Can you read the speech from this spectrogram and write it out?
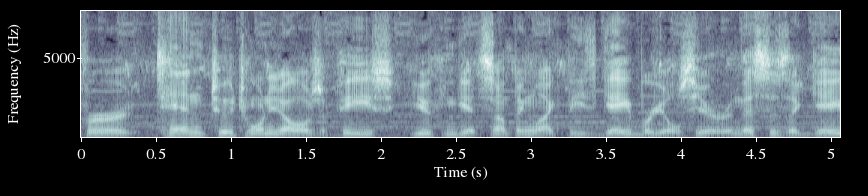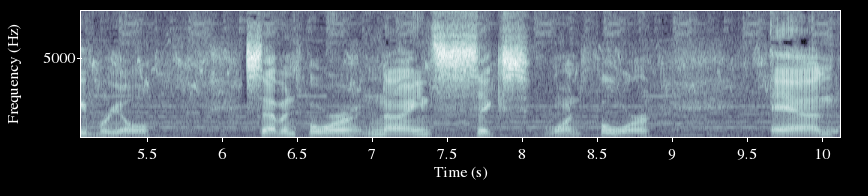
for 10 to 20 dollars a piece, you can get something like these Gabriels here. And this is a Gabriel 749614 and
